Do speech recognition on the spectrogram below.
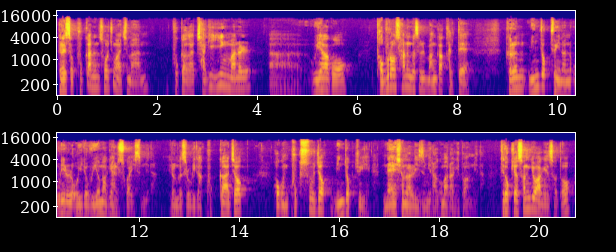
그래서 국가는 소중하지만 국가가 자기 이익만을 아, 위하고 더불어 사는 것을 망각할 때 그런 민족주의는 우리를 오히려 위험하게 할 수가 있습니다. 이런 것을 우리가 국가적 혹은 국수적 민족주의, 내셔널리즘이라고 말하기도 합니다. 기독교 선교학에서도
